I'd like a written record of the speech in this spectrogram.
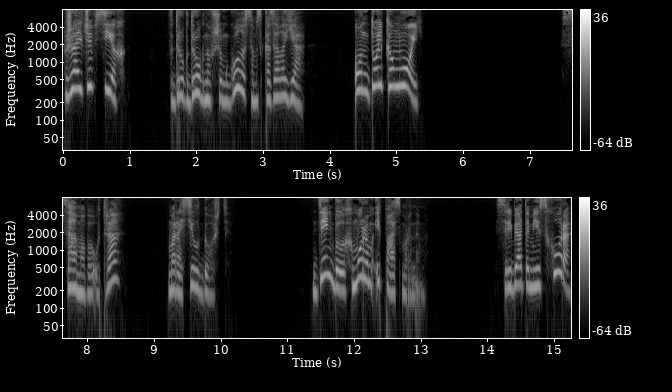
жальче всех!» — вдруг дрогнувшим голосом сказала я. «Он только мой!» С самого утра моросил дождь. День был хмурым и пасмурным. С ребятами из хора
